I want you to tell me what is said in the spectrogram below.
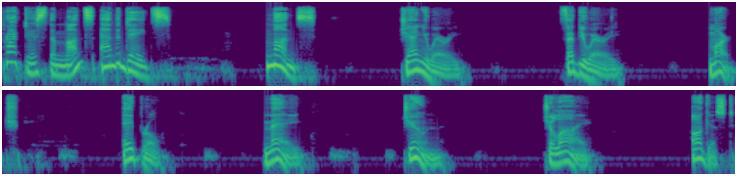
Practice the months and the dates. Months. January, February, March, April, May, June, July, August,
